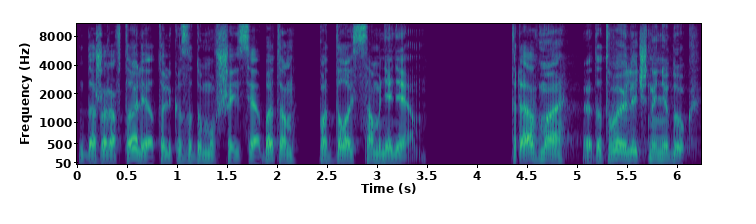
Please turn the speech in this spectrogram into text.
Даже Рафталия, только задумавшаяся об этом, поддалась сомнениям. «Травма – это твой личный недуг.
